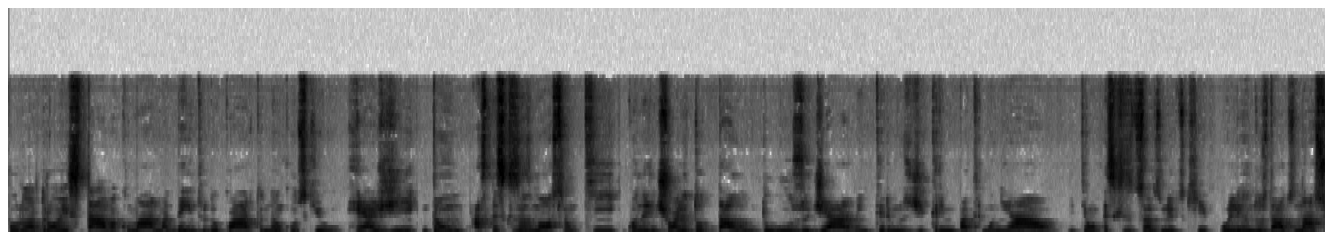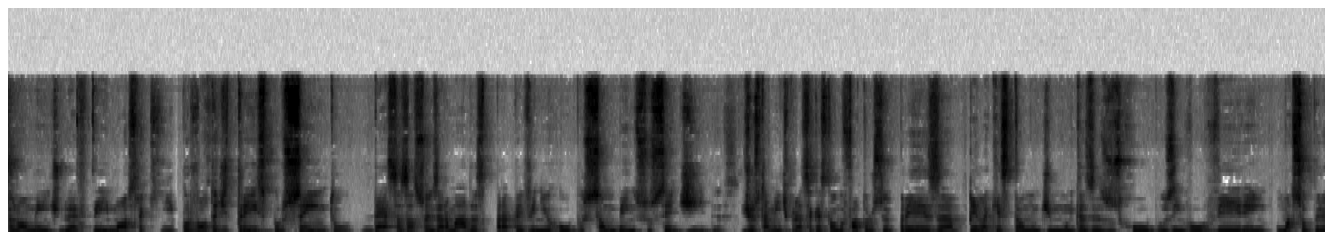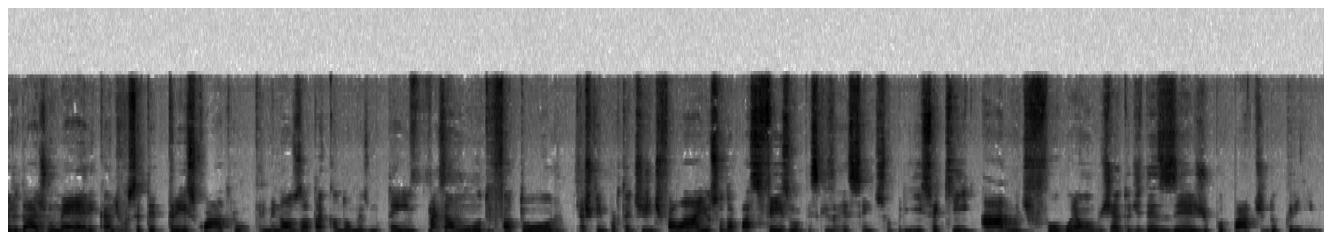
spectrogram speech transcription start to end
por ladrões, estava com uma arma dentro do quarto, não conseguiu reagir. Então, as pesquisas mostram que quando a gente olha o total do uso de arma em termos de crime patrimonial, e tem uma pesquisa dos Estados Unidos que, olhando os dados nacionalmente do FBI, mostra que por volta de 3% dessas ações armadas para prevenir roubos são bem sucedidas. Justamente por essa questão do fator surpresa, pela questão de muitas vezes os roubos envolverem uma superioridade numérica, de você ter 3, 4 criminosos atacando ao mesmo mesmo tempo. Mas há um outro fator que acho que é importante a gente falar, e o Sou da Paz fez uma pesquisa recente sobre isso, é que a arma de fogo é um objeto de desejo por parte do crime.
